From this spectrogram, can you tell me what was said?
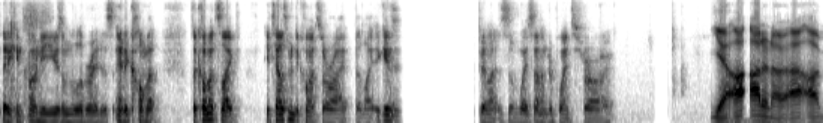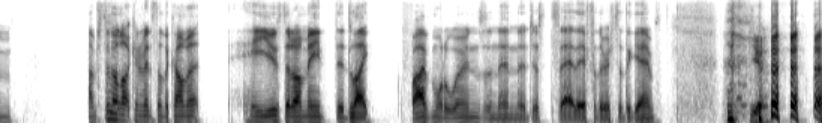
that he can only use on the Liberators and a Comet. The Comet's like he tells me the Comet's alright, but like against feel like it's a waste of hundred points for alright. Yeah, I, I don't know. I, I'm I'm still not convinced on the comet. He used it on me, did like five mortal wounds, and then it just sat there for the rest of the game. Yeah.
